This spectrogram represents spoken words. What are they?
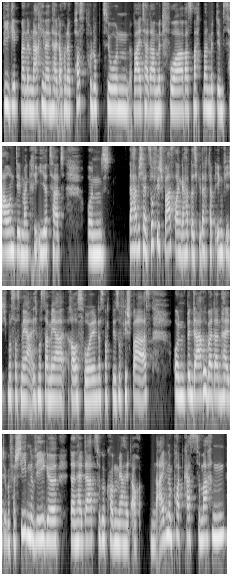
Wie geht man im Nachhinein halt auch in der Postproduktion weiter damit vor? Was macht man mit dem Sound, den man kreiert hat? Und da habe ich halt so viel Spaß dran gehabt, dass ich gedacht habe, irgendwie, ich muss das mehr, ich muss da mehr rausholen. Das macht mir so viel Spaß. Und bin darüber dann halt über verschiedene Wege dann halt dazu gekommen, mir halt auch einen eigenen Podcast zu machen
